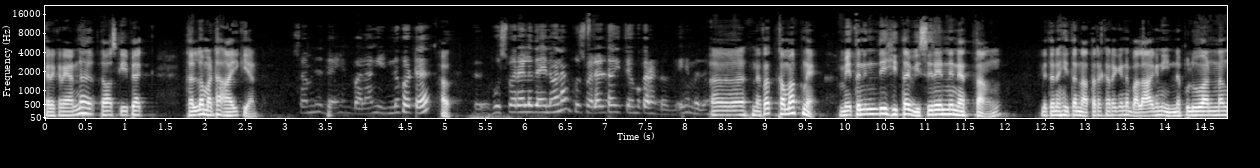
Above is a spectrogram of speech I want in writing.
කර කර යන්න දවස් කීපයක් කළා මට ආයි කියන්න. ඉන්නකොට හුස්ම රැල්ල දැනෙනවනම් හුස්ම රැල්ලට හිත යොමු කරන්න ඕනේ. එහෙමද? නැතත් කමක් නැහැ. මෙතනින්දී හිත විසිරෙන්නේ නැත්තම් මෙතන හිත නතර කරගෙන බලාගෙන ඉන්න පුළුවන් නම්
